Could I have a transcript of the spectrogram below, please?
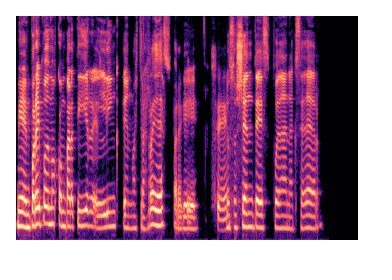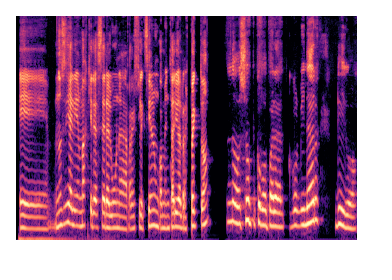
Bien, por ahí podemos compartir el link en nuestras redes para que Sí. los oyentes puedan acceder. Eh, no sé si alguien más quiere hacer alguna reflexión, un comentario al respecto. No, yo como para culminar, digo,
